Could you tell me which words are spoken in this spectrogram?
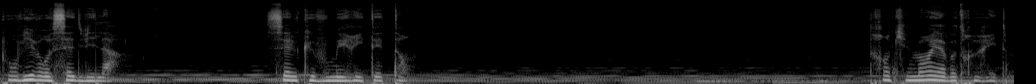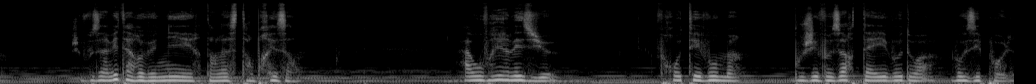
pour vivre cette vie-là, celle que vous méritez tant. Tranquillement et à votre rythme. Je vous invite à revenir dans l'instant présent, à ouvrir les yeux, frotter vos mains, bouger vos orteils, vos doigts, vos épaules.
